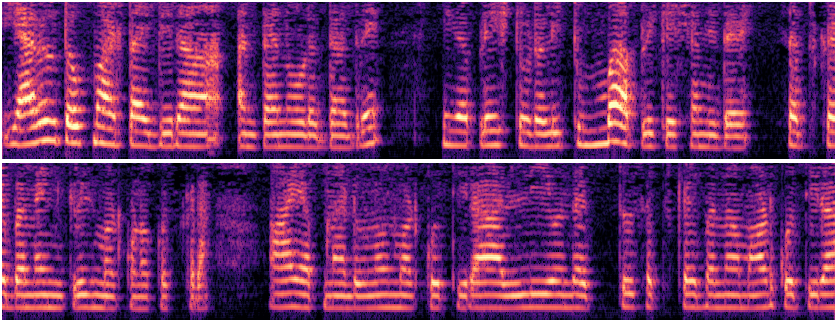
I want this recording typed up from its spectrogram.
ಯಾವ್ಯಾವ ತಪ್ಪು ಮಾಡ್ತಾ ಇದ್ದೀರಾ ಅಂತ ನೋಡೋದಾದ್ರೆ, ಈಗ ಪ್ಲೇಸ್ಟೋರಲ್ಲಿ ತುಂಬ ಅಪ್ಲಿಕೇಶನ್ ಇದ್ದಾವೆ ಸಬ್ಸ್ಕ್ರೈಬರ್ನ ಇನ್ಕ್ರೀಸ್ ಮಾಡ್ಕೊಳಕ್ಕೋಸ್ಕರ. ಆ ಆ್ಯಪ್ನ ಡೌನ್ಲೋಡ್ ಮಾಡ್ಕೋತೀರಾ? ಅಲ್ಲಿ ಒಂದು ಹತ್ತು ಸಬ್ಸ್ಕ್ರೈಬರ್ನ ಮಾಡ್ಕೋತೀರಾ?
